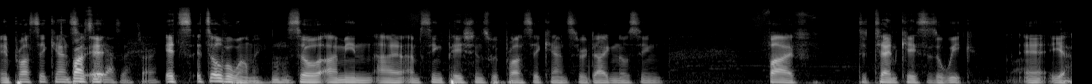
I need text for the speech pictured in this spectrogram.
In prostate cancer, prostate it- cancer? Sorry. It's it's overwhelming. So I mean, I, I'm seeing patients with prostate cancer diagnosing five to ten cases a week. And yeah,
